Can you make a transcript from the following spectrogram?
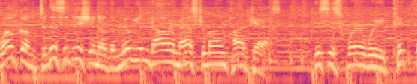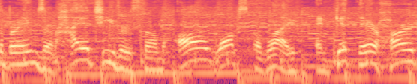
Welcome to this edition of the Million Dollar Mastermind Podcast. This is where we pick the brains of high achievers from all walks of life and get their hard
